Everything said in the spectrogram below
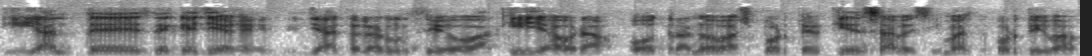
y antes de que llegue, ya te lo anuncio aquí y ahora, otra nueva Sporter, quién sabe si más deportiva,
